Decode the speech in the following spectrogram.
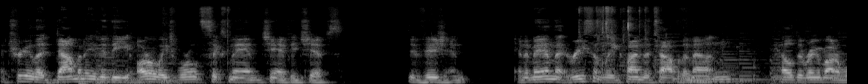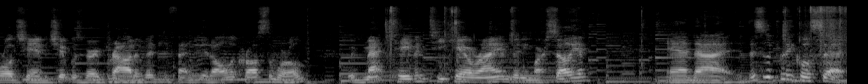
a trio that dominated the ROH World Six Man Championships division, and a man that recently climbed the top of the mountain held the Ring of Honor World Championship, was very proud of it, defended it all across the world. With Matt Taven, TK O'Ryan, Vinny Marseglia. And uh, this is a pretty cool set.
